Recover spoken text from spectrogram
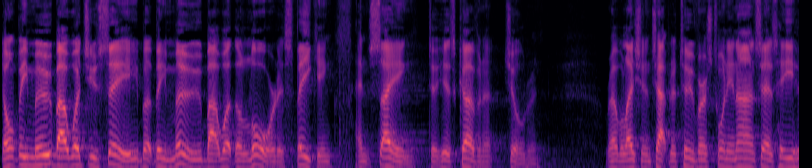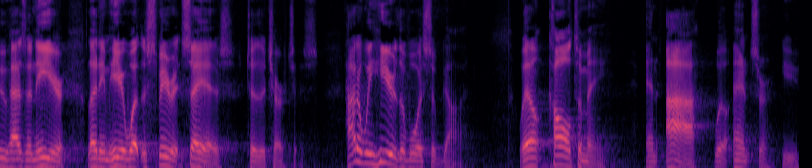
Don't be moved by what you see, but be moved by what the Lord is speaking and saying to his covenant children. Revelation chapter 2, verse 29 says, He who has an ear, let him hear what the Spirit says to the churches. How do we hear the voice of God? Well, call to me, and I will answer you.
